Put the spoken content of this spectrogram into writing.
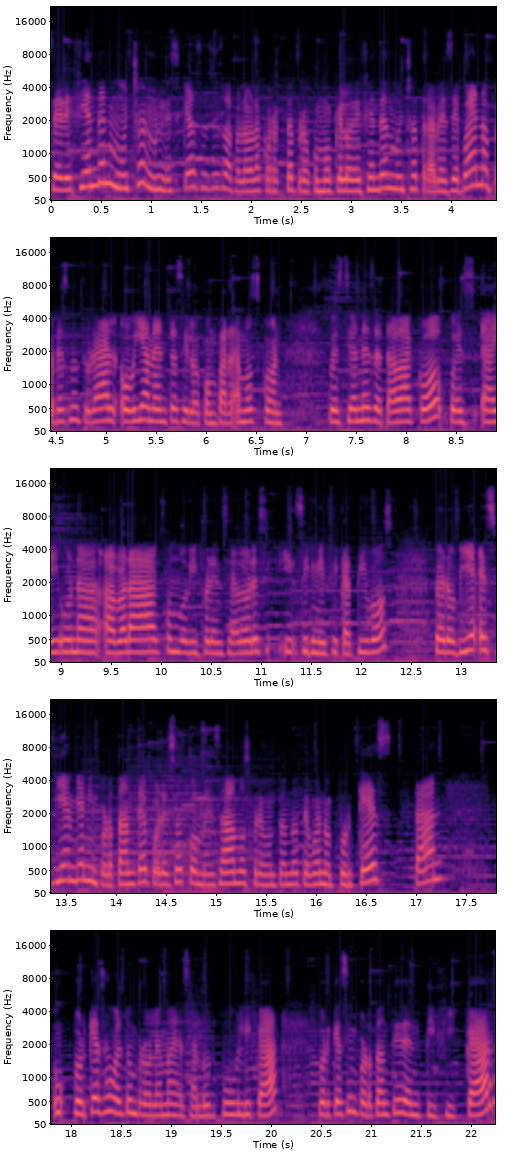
se defienden mucho, no, ni siquiera sé si es la palabra correcta, pero como que lo defienden mucho a través de, bueno, pero es natural. Obviamente si lo comparamos con cuestiones de tabaco, pues hay una, habrá como diferenciadores significativos, pero bien, es bien, bien importante, por eso comenzábamos preguntándote, bueno, ¿por qué es tan, por qué se ha vuelto un problema de salud pública? Porque es importante identificar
